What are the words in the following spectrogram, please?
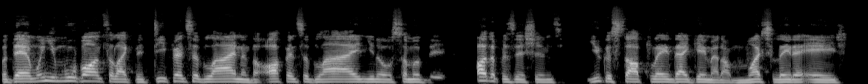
But then when you move on to like the defensive line and the offensive line, you know, some of the other positions, you could start playing that game at a much later age,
